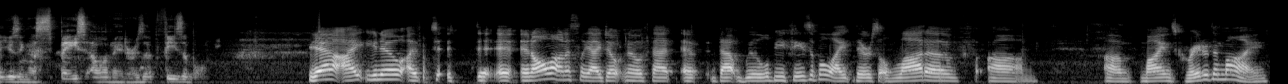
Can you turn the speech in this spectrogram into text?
using a space elevator? Is it feasible? Yeah, I you know, I, t- t- in all honestly, I don't know if that uh, that will be feasible. I there's a lot of um, um, minds greater than mine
